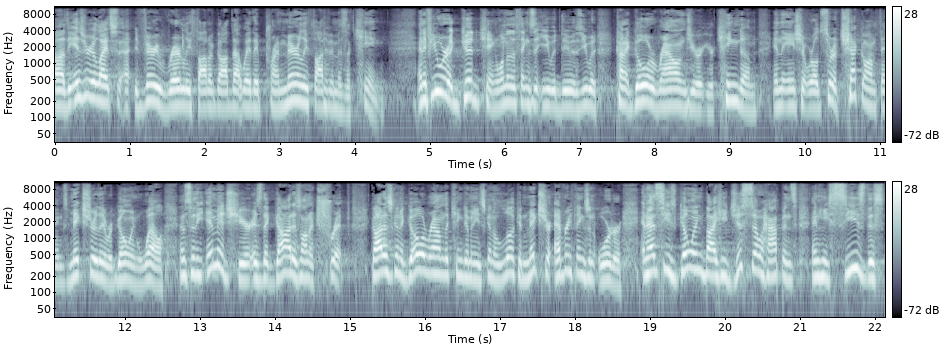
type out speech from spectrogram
Uh, the Israelites uh, very rarely thought of God that way. They primarily thought of him as a king. And if you were a good king, one of the things that you would do is you would kind of go around your, your kingdom in the ancient world, sort of check on things, make sure they were going well. And so the image here is that God is on a trip. God is going to go around the kingdom and he's going to look and make sure everything's in order. And as he's going by, he just so happens and he sees this,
